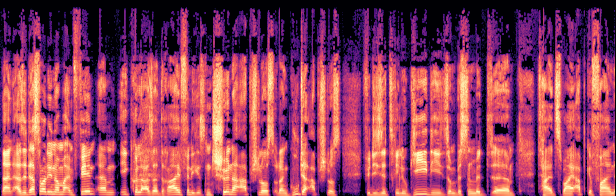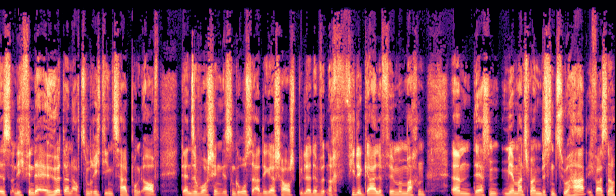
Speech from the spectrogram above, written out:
Nein, also das wollte ich nochmal empfehlen. Ähm, Equalizer 3, finde ich, ist ein schöner Abschluss oder ein guter Abschluss für diese Trilogie, die so ein bisschen mit äh, Teil 2 abgefallen ist. Und ich finde, er hört dann auch zum richtigen Zeitpunkt auf. Denzel Washington ist ein großartiger Schauspieler, der wird noch viele geile Filme machen. Ähm, der ist mir manchmal ein bisschen zu hart. Ich weiß noch,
